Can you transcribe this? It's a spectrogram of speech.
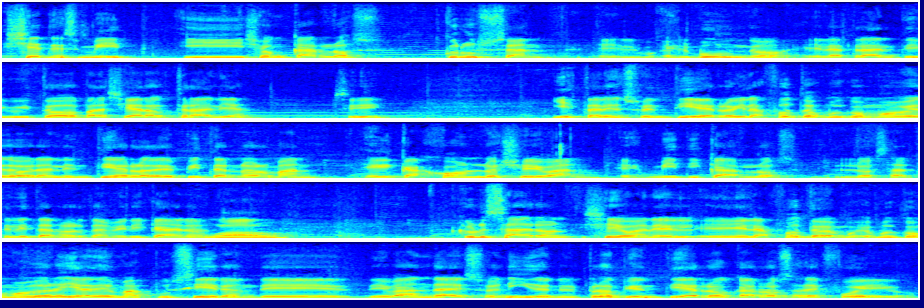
Jet Smith y John Carlos cruzan el, mundo, el Atlántico y todo, para llegar a Australia, ¿sí? Y estar en su entierro. Y la foto es muy conmovedora, el entierro de Peter Norman. El cajón lo llevan Smith y Carlos, los atletas norteamericanos. Wow. Cruzaron, llevan eh, la foto, es muy, conmovedora y además pusieron de, de banda de sonido en el propio entierro carrozas de fuego.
